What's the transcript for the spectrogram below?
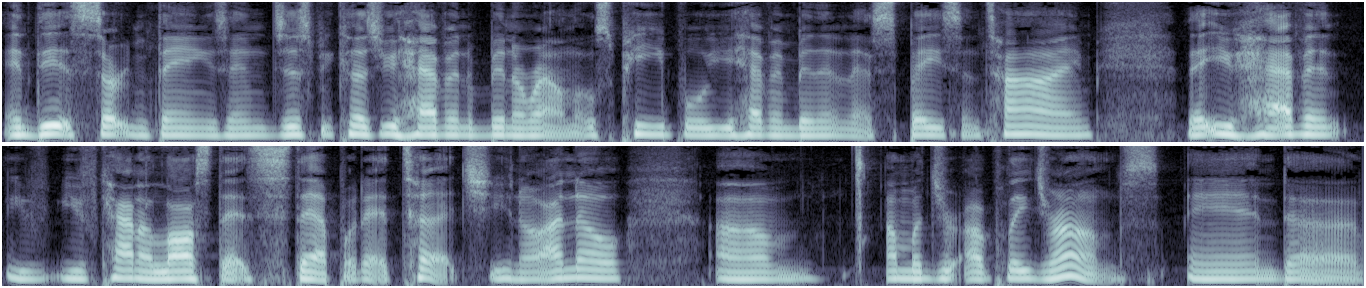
and did certain things. And just because you haven't been around those people, you haven't been in that space and time, that you haven't, you've, you've kind of lost that step or that touch. You know, I know um, I'm a, I play drums and, uh,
